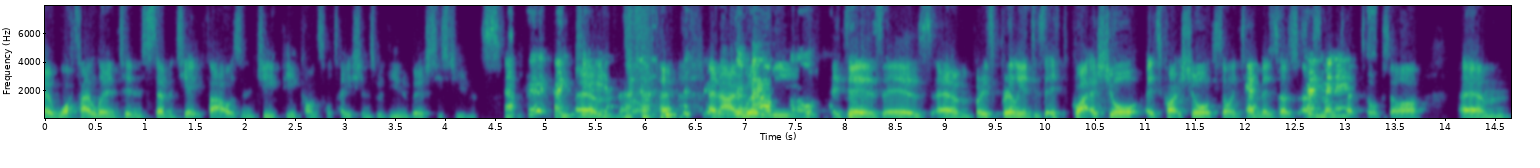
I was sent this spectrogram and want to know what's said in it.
uh, "What I Learned in Seventy Eight Thousand GP Consultations with University Students." That's it. Thank you. Um, and I will mouthful. be. It is. It is. Um, but it's brilliant. It's, it's quite a short. It's quite short. It's only ten minutes, as, 10 as minutes. TED talks are. Um,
